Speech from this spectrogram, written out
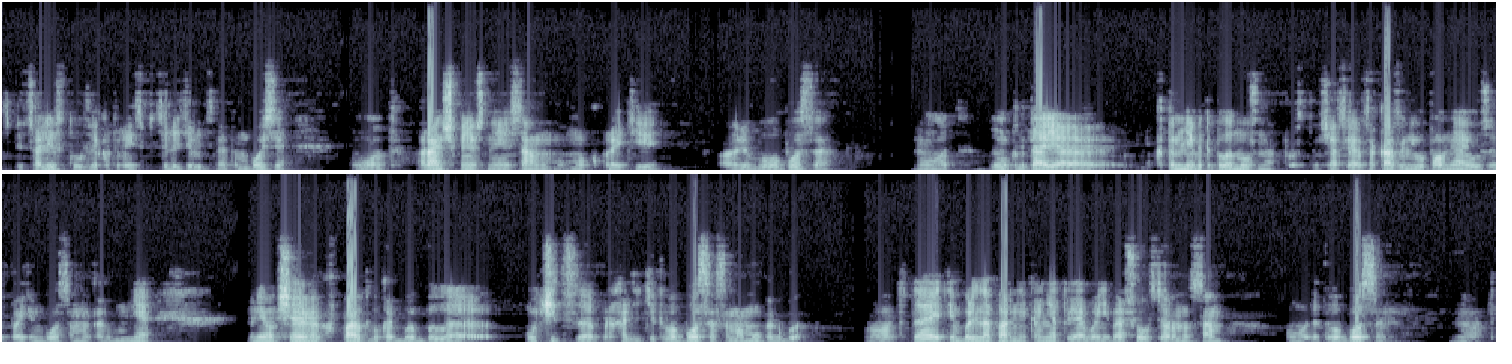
специалисту уже, который специализируется на этом боссе. Вот. Раньше, конечно, я сам мог пройти э, любого босса. Вот. Ну, когда я... Когда мне это было нужно. Просто сейчас я заказы не выполняю уже по этим боссам. И как бы мне... Мне вообще как в падлу как бы было учиться проходить этого босса самому как бы. Вот. Да, и тем более напарника нету, я бы не прошел все равно сам вот этого босса. Вот.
